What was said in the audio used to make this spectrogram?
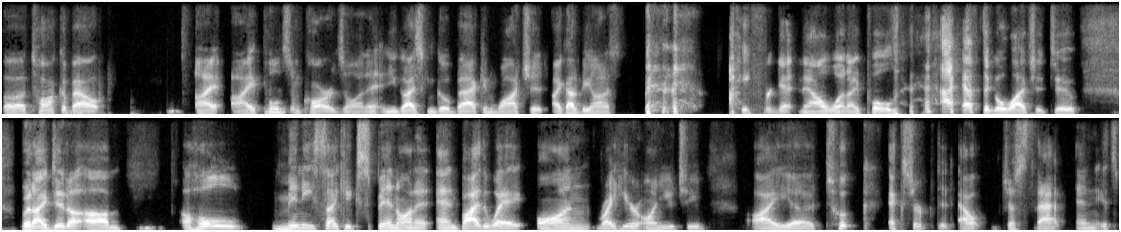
uh talk about i i pulled some cards on it and you guys can go back and watch it. I gotta be honest i forget now what i pulled. I have to go watch it too. But i did a um a whole mini psychic spin on it and by the way on right here on youtube i uh, took excerpted out just that and it's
